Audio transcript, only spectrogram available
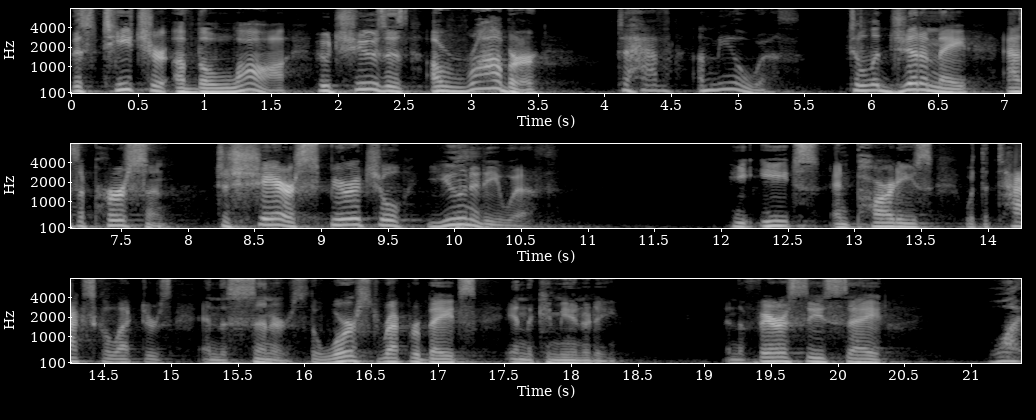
this teacher of the law who chooses a robber to have a meal with, to legitimate as a person, to share spiritual unity with. He eats and parties with the tax collectors and the sinners, the worst reprobates in the community. And the Pharisees say, What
